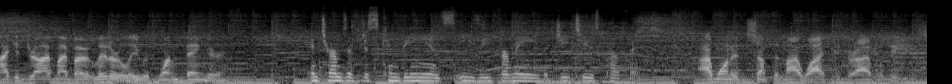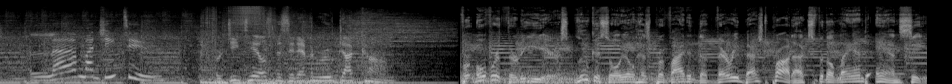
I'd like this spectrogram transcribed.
I could drive my boat literally with one finger. In terms of just convenience, easy for me, the G2 is perfect. I wanted something my wife could drive with ease. I love my G2. For details, visit evinrude.com. For over 30 years, Lucas Oil has provided the very best products for the land and sea.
